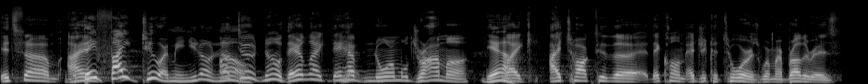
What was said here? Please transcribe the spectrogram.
it's um. I They fight too. I mean, you don't know. Oh, dude, no, they're like they have normal drama. Yeah. like I talk to the they call them educators where my brother is,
